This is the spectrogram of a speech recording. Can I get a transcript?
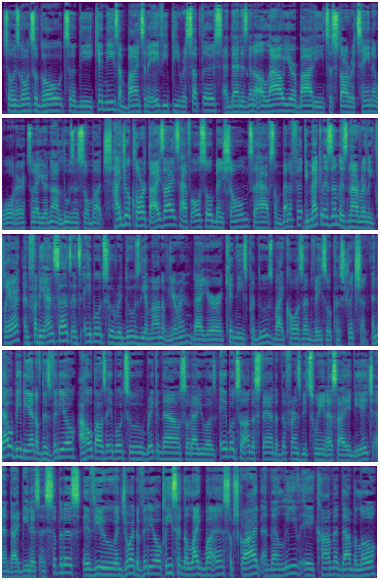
So it's going to go to the kidneys and bind to the AVP receptors, and then it's going to allow your body to start retaining water so that you're not losing so much. Hydrochlorothiazides have also been shown to have some benefit. The mechanism is not really clear, and for the NSAIDs, it's able to reduce the amount of urine that your kidneys produce by causing vasoconstriction. And that will be the end of this video. I hope I was able to break it down so that you was able to understand the difference between SIADH and diabetes insipidus. If you enjoyed the video, please hit the like button, subscribe, and then leave a comment down below.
